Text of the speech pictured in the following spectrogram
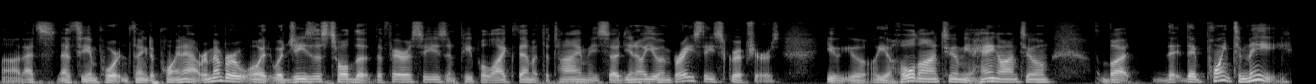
Uh, that's that's the important thing to point out. Remember what, what Jesus told the, the Pharisees and people like them at the time? He said, you know, you embrace these scriptures, you you you hold on to them, you hang on to them, but they, they point to me.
